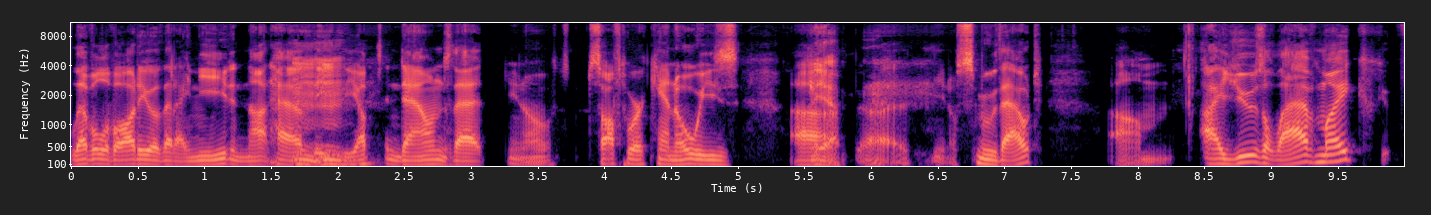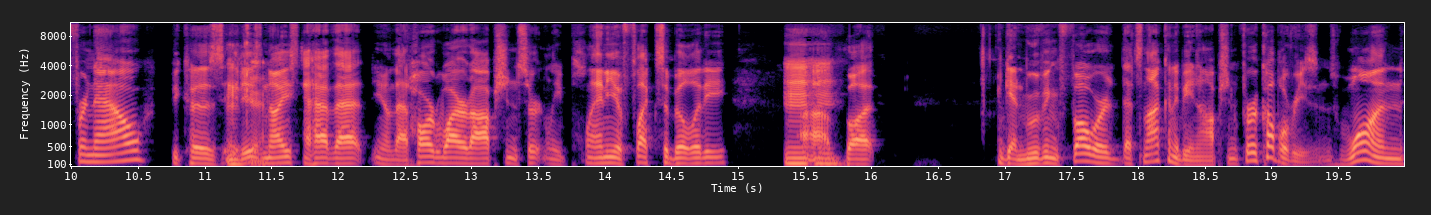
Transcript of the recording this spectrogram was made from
level of audio that I need and not have the, the Mhm. ups and downs that, you know, software can't always, uh, uh, you know, smooth out. Um, I use a lav mic for now because it is Okay. nice to have that, you know, that hardwired option, certainly plenty of flexibility. Uh, Mhm. but again, moving forward, that's not going to be an option for a couple reasons. One,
